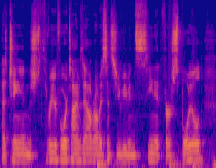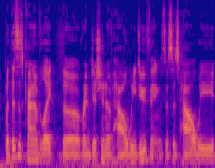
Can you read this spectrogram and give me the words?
has changed three or four times now, probably since you've even seen it first spoiled. But this is kind of like the rendition of how we do things. This is how we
